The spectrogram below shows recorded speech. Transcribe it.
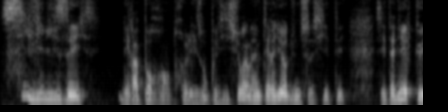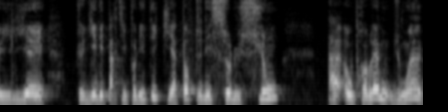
civiliser les rapports entre les oppositions à l'intérieur d'une société. C'est-à-dire qu'il y ait qu'il y ait des partis politiques qui apportent des solutions au problème, du moins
